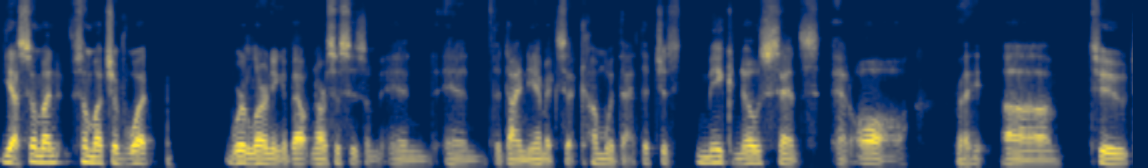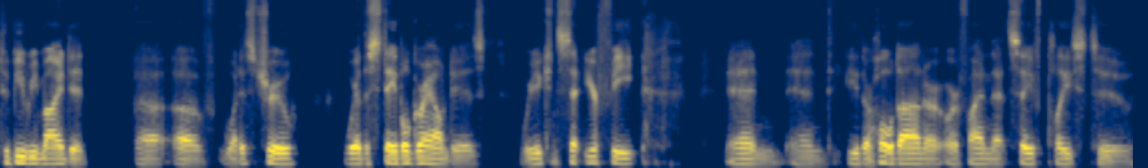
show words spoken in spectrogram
yeah so much so much of what we're learning about narcissism and and the dynamics that come with that that just make no sense at all right um, to to be reminded uh, of what is true where the stable ground is, where you can set your feet and and either hold on or, or find that safe place to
